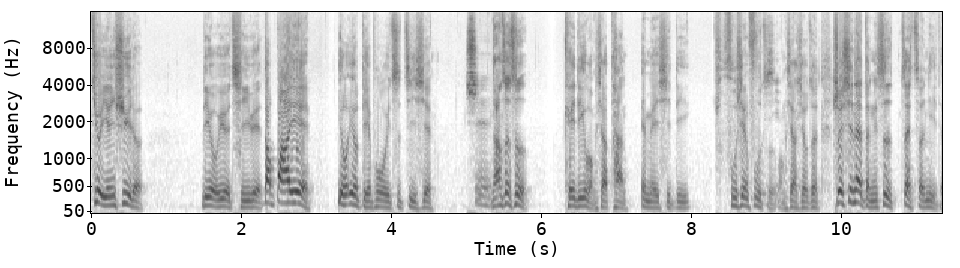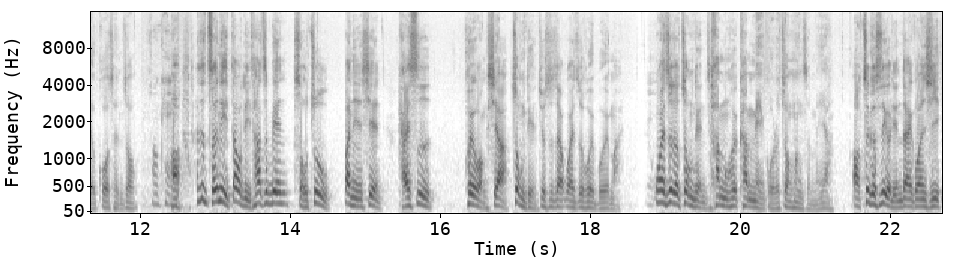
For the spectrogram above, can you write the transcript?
就延续了六月、七月到八月，又又跌破一次季线，是，然后这次 KD 往下探，MACD。负线负值往下修正，所以现在等于是在整理的过程中。OK，好，但是整理到底它这边守住半年线还是会往下？重点就是在外资会不会买？外资的重点他们会看美国的状况怎么样？哦，这个是有连带关系。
